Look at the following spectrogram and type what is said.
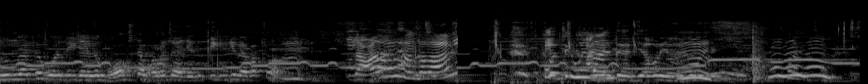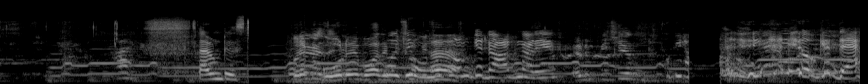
ম্যামকে বলে দিই যে বক্সটা ভালো চাই যেহেতু পিকনিকের ব্যাপার তো। দারুণ হতো বল দারুণ টেস্ট তোর একটু গোল হয়ে বল বলছি অনুপমকে ডাক না রে একটু পিছিয়ে ও ওকে দেখ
